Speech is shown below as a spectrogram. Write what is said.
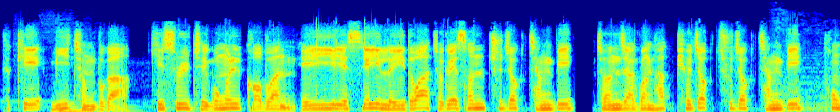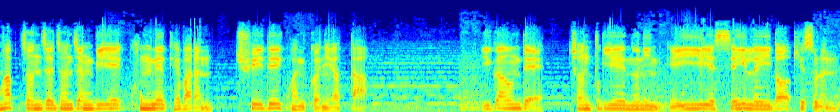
특히 미 정부가 기술 제공을 거부한 AESA 레이더와 적외선 추적 장비, 전자광학 표적 추적 장비, 통합 전자전 장비의 국내 개발은 최대 관건이었다. 이 가운데 전투기의 눈인 AESA 레이더 기술은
